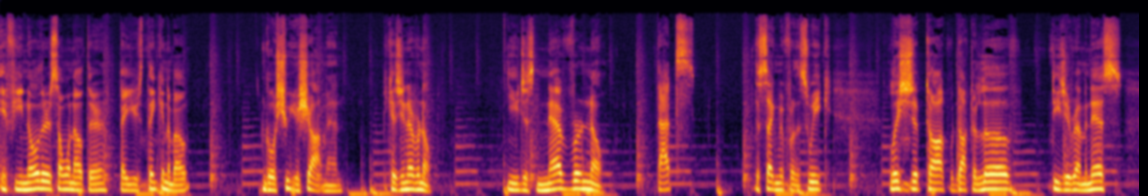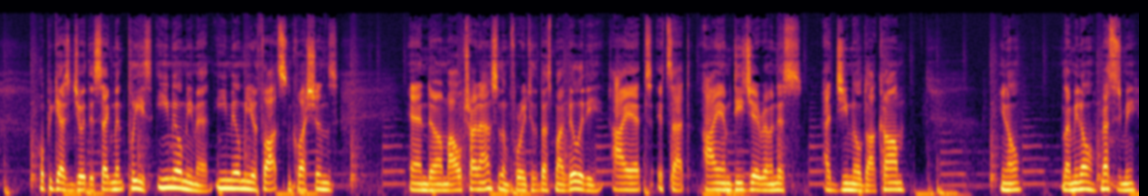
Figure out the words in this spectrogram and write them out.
If you know there's someone out there that you're thinking about, go shoot your shot, man, because you never know. You just never know. That's the segment for this week. Relationship talk with Dr. Love, DJ Reminisce. Hope you guys enjoyed this segment. Please email me, man. Email me your thoughts and questions, and um, I'll try to answer them for you to the best of my ability. I at it's at I am DJ Reminisce at gmail.com. You know, let me know. Message me.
